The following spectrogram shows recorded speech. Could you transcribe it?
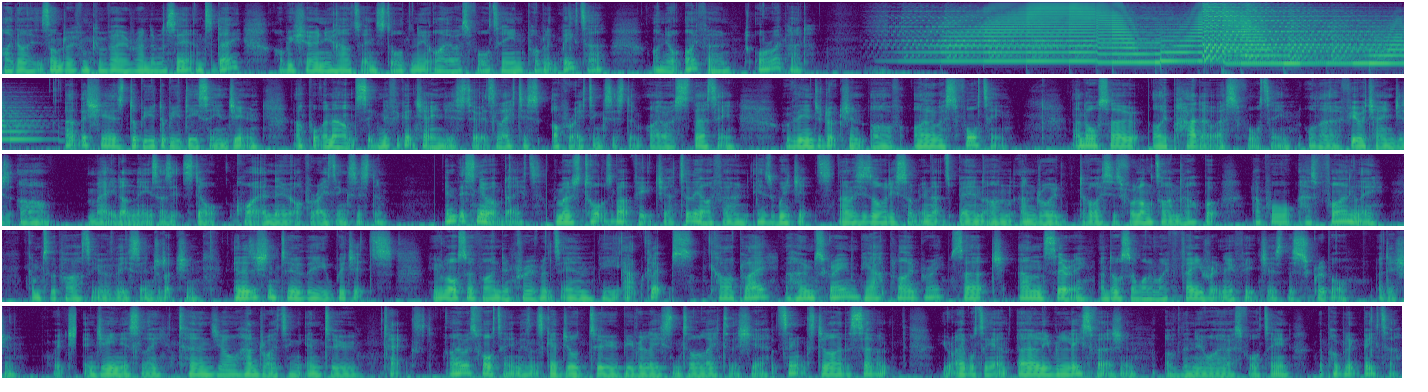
Hi guys, it's Andre from Conveyor Randomness here and today I'll be showing you how to install the new iOS 14 public beta on your iPhone or iPad. At this year's WWDC in June, Apple announced significant changes to its latest operating system, iOS 13, with the introduction of iOS 14 and also iPadOS 14, although fewer changes are made on these as it's still quite a new operating system. In this new update, the most talked about feature to the iPhone is widgets. Now this is already something that's been on Android devices for a long time now, but Apple has finally come to the party with this introduction. In addition to the widgets, you'll also find improvements in the app clips, CarPlay, the home screen, the app library, search and Siri, and also one of my favourite new features, the Scribble edition, which ingeniously turns your handwriting into text. iOS 14 isn't scheduled to be released until later this year, but since July the 7th, you're able to get an early release version of the new iOS 14, the public beta.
